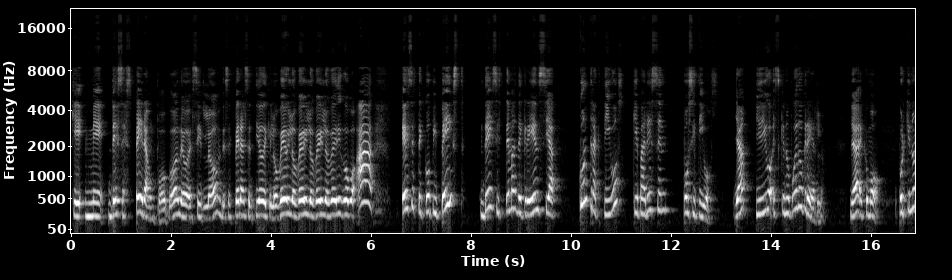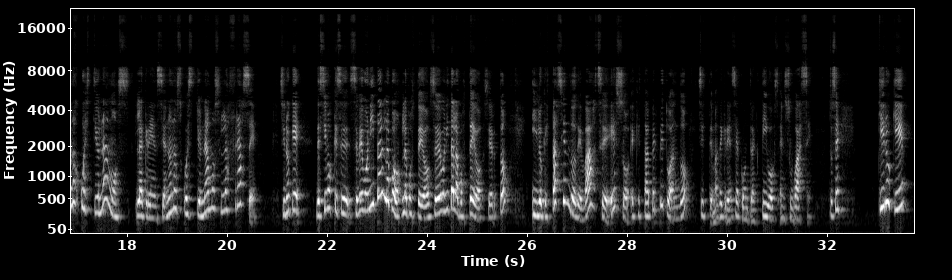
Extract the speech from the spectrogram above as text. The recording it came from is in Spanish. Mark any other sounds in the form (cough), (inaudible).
que me desespera un poco, debo decirlo, desespera en el sentido de que lo veo y lo veo y lo veo y lo veo y digo, ah, es este copy-paste de sistemas de creencia contractivos que parecen positivos, ¿ya? Y digo, es que no puedo creerlo, ¿ya? Es como, porque no nos cuestionamos la creencia, no nos cuestionamos la frase, sino que decimos que se, ve bonita, la, la posteo, se ve bonita, la posteo, ¿cierto? Y lo que está haciendo de base eso es que está perpetuando sistemas de creencia contractivos en su base. Entonces, quiero que,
